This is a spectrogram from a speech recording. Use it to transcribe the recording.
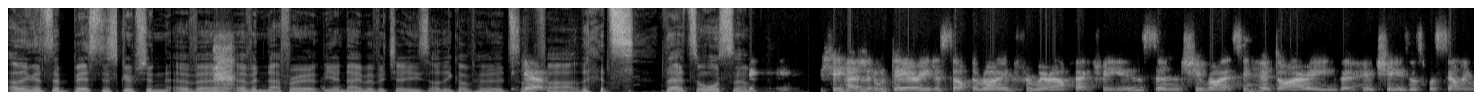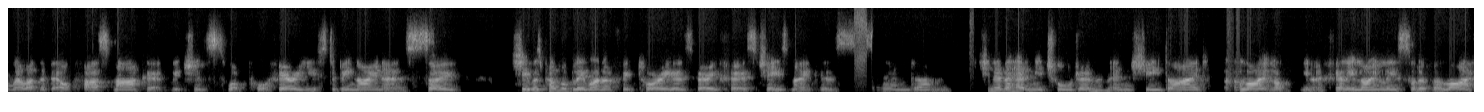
I think that's the best description of a of a for a you know, name of a cheese I think I've heard so yeah. far. That's that's awesome. She, she had a little dairy just up the road from where our factory is, and she writes in her diary that her cheeses were selling well at the Belfast market, which is what Port Fairy used to be known as. So she was probably one of Victoria's very first cheesemakers, and um, she never had any children, and she died alone, you know, fairly lonely sort of a life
